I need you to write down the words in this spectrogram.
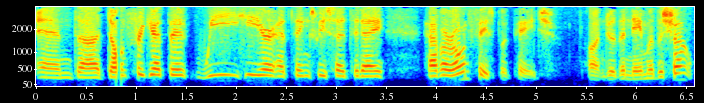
And uh, don't forget that we here at Things We Said Today have our own Facebook page under the name of the show.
